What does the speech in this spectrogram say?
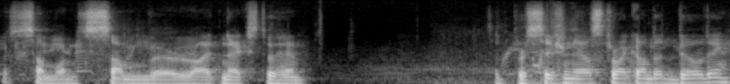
There's someone somewhere right next to him. Is precision airstrike on that building?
